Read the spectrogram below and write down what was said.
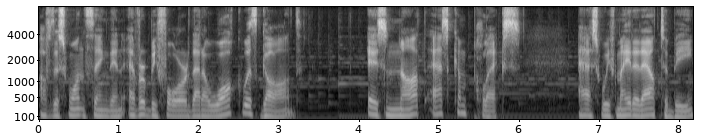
of this one thing than ever before that a walk with God is not as complex as we've made it out to be,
